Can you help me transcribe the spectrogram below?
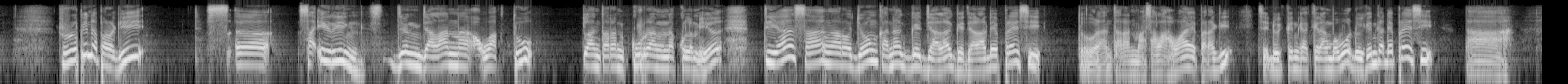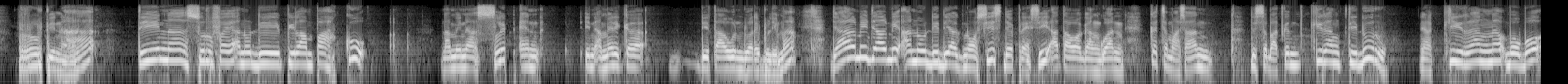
Rupin pergi uh, sairing jeung jalana waktu lantaran kurang nakulem iya tiasa ngarojong karena gejala-gejala depresi. Tuh lantaran masalah wae paragi si duikin ka kirang bobo duikin ka depresi. Tah rupina tina survei anu dipilampahku namina sleep and in America di tahun 2005 jalmi-jalmi anu didiagnosis depresi atau gangguan kecemasan disebabkan kirang tidur. Ya kirang na bobo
